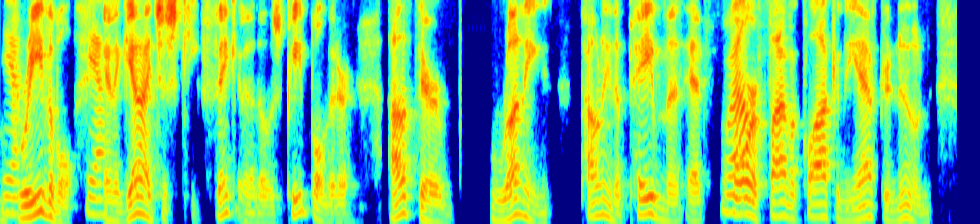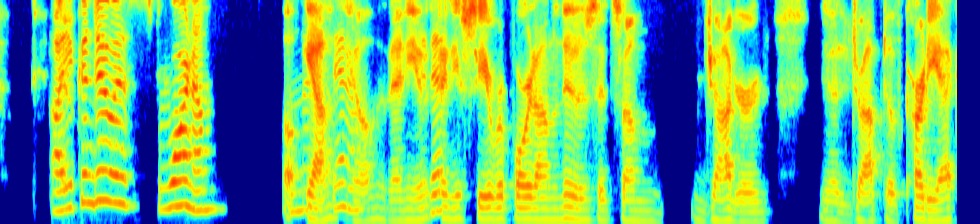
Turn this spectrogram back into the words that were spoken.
Yeah. breathable. yeah. And again, I just keep thinking of those people that are out there running, pounding the pavement at four Well- or five o'clock in the afternoon. All you can do is warn them. Oh, yeah, you you know, know, then you then you see a report on the news that some jogger, you know, dropped of cardiac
